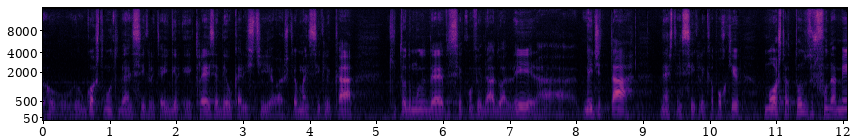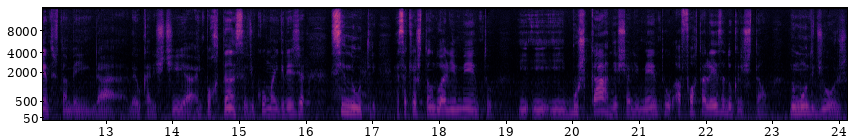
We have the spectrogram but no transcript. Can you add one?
eu, gosto muito da encíclica Eclésia de Eucaristia. Eu acho que é uma encíclica que todo mundo deve ser convidado a ler, a meditar nesta encíclica, porque mostra todos os fundamentos também da, da Eucaristia, a importância de como a igreja se nutre, essa questão do alimento e, e, e buscar neste alimento a fortaleza do cristão no mundo de hoje.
